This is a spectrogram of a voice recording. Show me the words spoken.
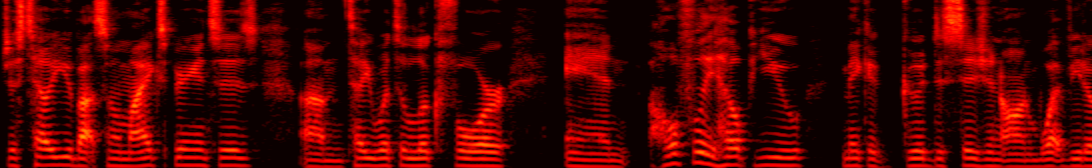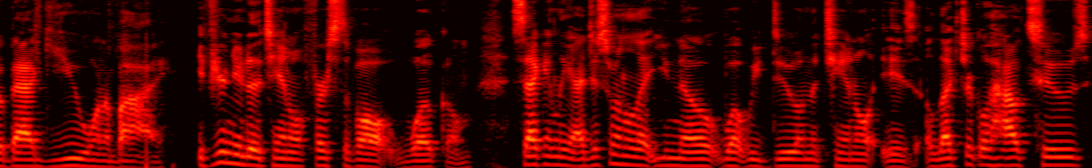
just tell you about some of my experiences, um, tell you what to look for, and hopefully help you make a good decision on what Veto bag you want to buy. If you're new to the channel, first of all, welcome. Secondly, I just want to let you know what we do on the channel is electrical how-tos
